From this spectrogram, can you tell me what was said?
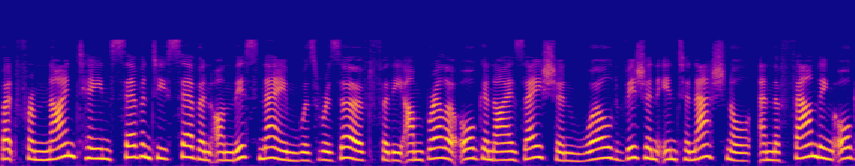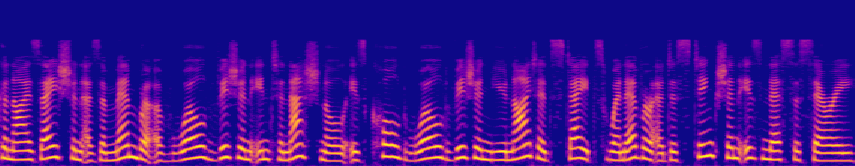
but from 1977 on this name was reserved for the umbrella organization World Vision International, and the founding organization as a member of World Vision International is called World Vision United States whenever a distinction is necessary.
